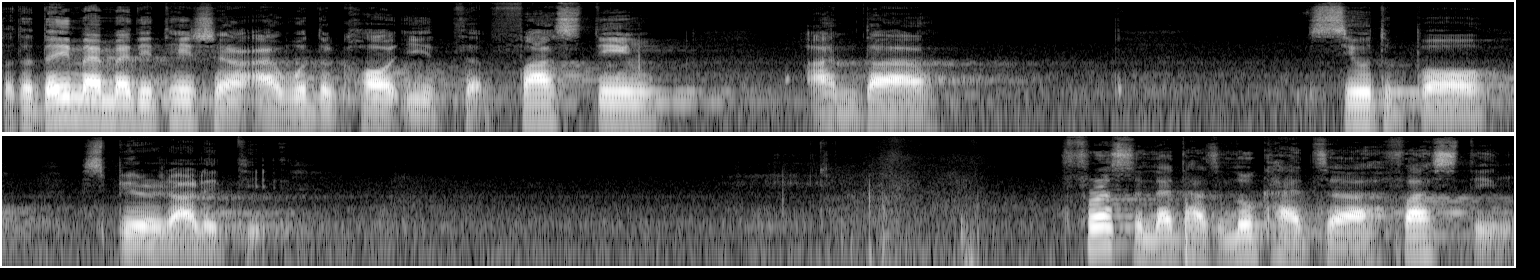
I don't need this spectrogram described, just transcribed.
So today, my meditation, I would call it fasting and uh, suitable spirituality. First, let us look at uh, fasting.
